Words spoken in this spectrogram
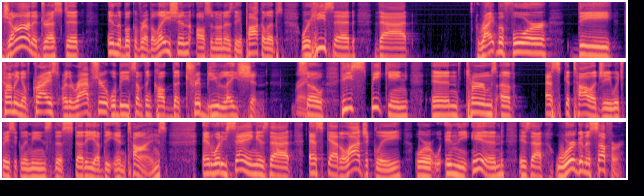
John addressed it in the book of Revelation, also known as the Apocalypse, where he said that right before the coming of Christ or the rapture will be something called the tribulation. Right. So he's speaking in terms of eschatology, which basically means the study of the end times. And what he's saying is that eschatologically, or in the end, is that we're going to suffer,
